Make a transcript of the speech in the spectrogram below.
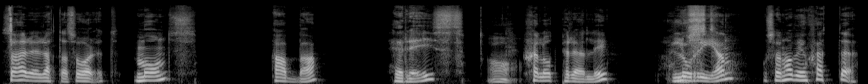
Så här är rätta svaret. Måns, Abba, Herreys, Ja. Charlotte Perrelli. Loreen och sen har vi en sjätte.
